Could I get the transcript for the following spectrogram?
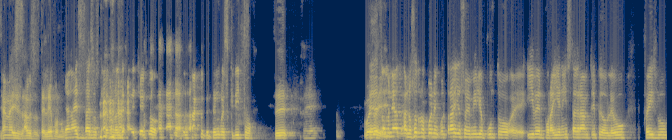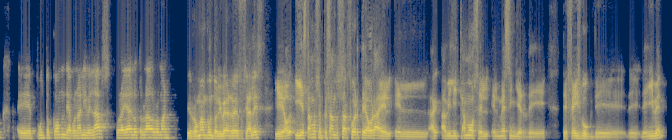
ya nadie se sabe sus teléfonos. Ya nadie se sabe sus teléfonos. Deja de checo el contacto que tengo escrito. Sí. sí. Bueno, de todas maneras, a nosotros nos pueden encontrar. Yo soy Emilio.iben por ahí en Instagram, www.facebook.com, diagonal Iben Labs. Por allá del otro lado, Román. Y Román.oliver en redes sociales. Y, y, estamos empezando a usar fuerte ahora el, el habilitamos el, el, Messenger de, de Facebook de, de, de Iben,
